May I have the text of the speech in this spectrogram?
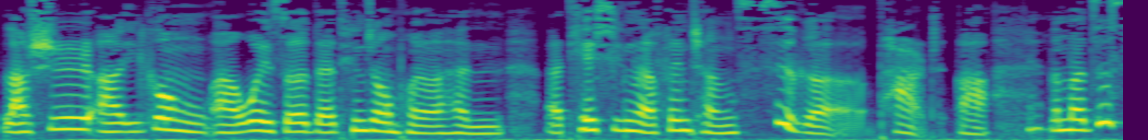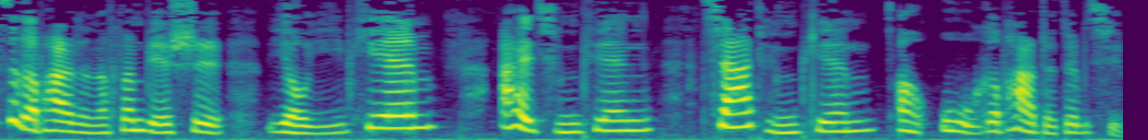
老师啊，一共啊为所有的听众朋友很呃贴心的分成四个 part 啊。那么这四个 part 呢，分别是友谊篇、爱情篇、家庭篇哦，五个 part，对不起。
